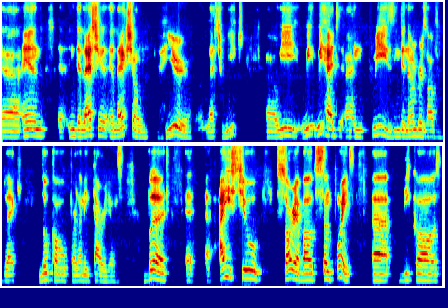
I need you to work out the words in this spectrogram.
Uh, and uh, in the last election here last week, uh, we, we, we had an increase in the numbers of black local parliamentarians. But uh, I still sorry about some points uh, because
